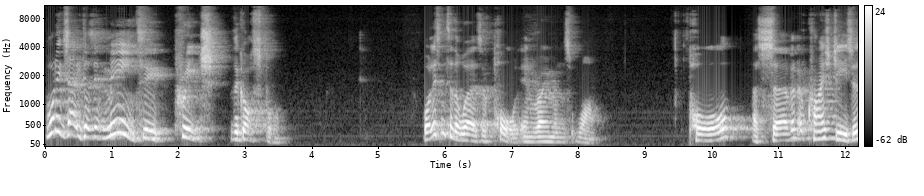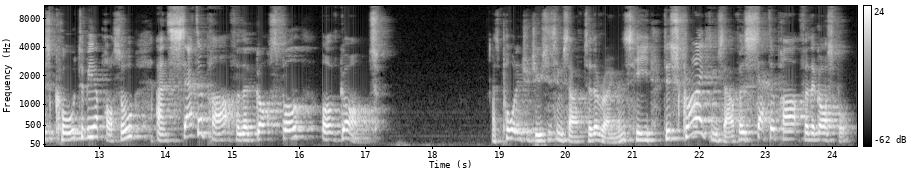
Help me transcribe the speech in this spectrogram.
What exactly does it mean to preach the gospel? Well, listen to the words of Paul in Romans 1. Paul, a servant of Christ Jesus, called to be apostle and set apart for the gospel of God. As Paul introduces himself to the Romans, he describes himself as set apart for the gospel.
